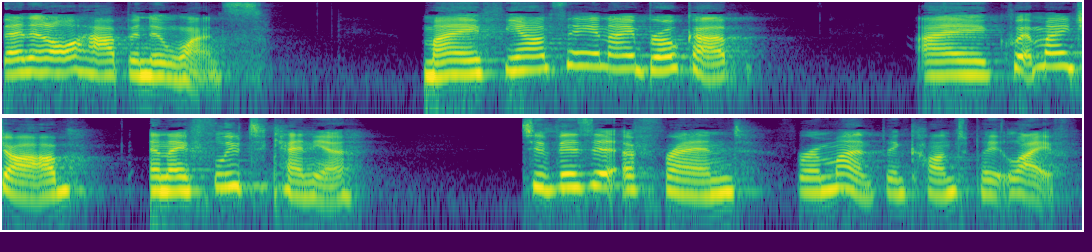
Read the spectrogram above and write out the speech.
Then it all happened at once. My fiance and I broke up. I quit my job and I flew to Kenya to visit a friend for a month and contemplate life.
